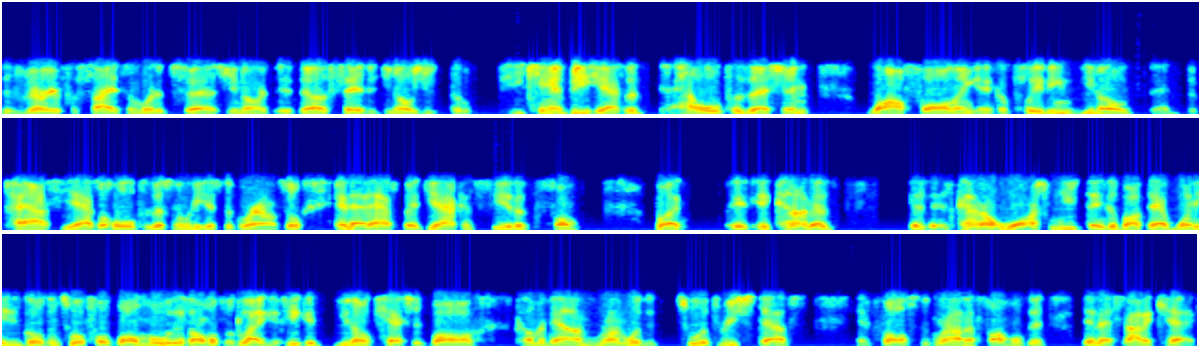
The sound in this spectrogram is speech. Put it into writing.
It's very precise in what it says. You know, it, it does say that you know you, the, he can't be. He has a hold possession while falling and completing. You know, the pass. He has a hold possession when he hits the ground. So in that aspect, yeah, I can see it as a fumble, but it, it kind of it's, kind of wash when you think about that when he goes into a football move. It's almost like if he could, you know, catch the ball, coming down, run with it two or three steps, and falls to the ground and fumbles it, then that's not a catch.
